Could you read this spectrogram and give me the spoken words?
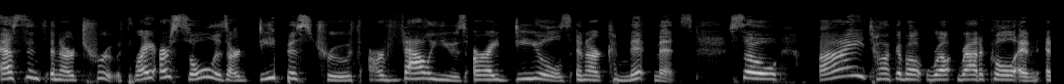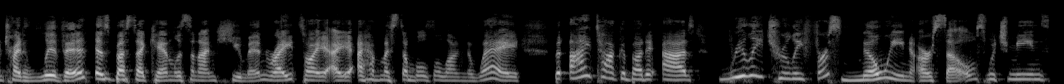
essence and our truth, right? Our soul is our deepest truth, our values, our ideals, and our commitments. So I talk about ra- radical and, and try to live it as best I can. Listen, I'm human, right? So I, I, I have my stumbles along the way, but I talk about it as really truly first knowing ourselves, which means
